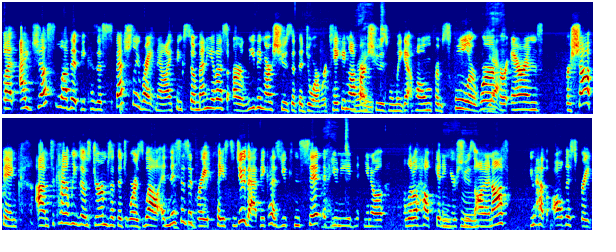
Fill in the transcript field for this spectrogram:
But I just love it because, especially right now, I think so many of us are leaving our shoes at the door. We're taking off right. our shoes when we get home from school or work yeah. or errands or shopping um, to kind of leave those germs at the door as well. And this is a great place to do that because you can sit right. if you need, you know, a little help getting mm-hmm. your shoes mm-hmm. on and off. You have all this great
